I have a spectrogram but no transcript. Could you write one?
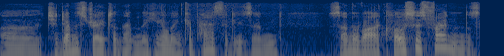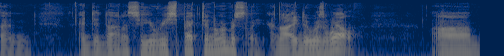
uh, to demonstrate to them the healing capacities. And some of our closest friends and endodontists who you respect enormously, and I do as well, um,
